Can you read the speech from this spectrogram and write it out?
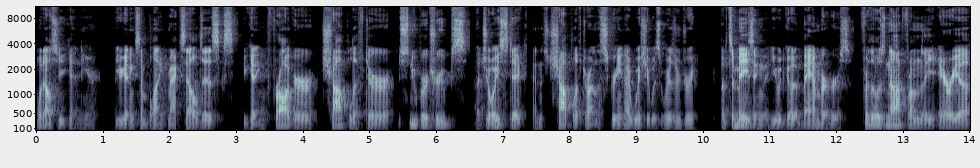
What else are you getting here? You're getting some blank Maxell discs. You're getting Frogger, Choplifter, Snooper Troops, a joystick, and it's Choplifter on the screen. I wish it was Wizardry. But it's amazing that you would go to Bamberger's. For those not from the area,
